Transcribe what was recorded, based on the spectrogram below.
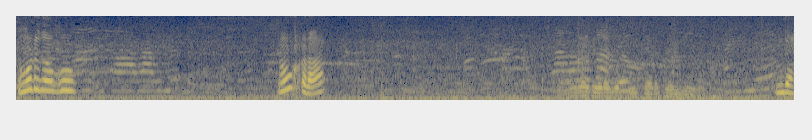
ഇങ്ങോട്ട് നോക്കൂ. നോക്കടാ. എന്താ?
